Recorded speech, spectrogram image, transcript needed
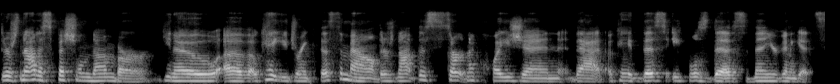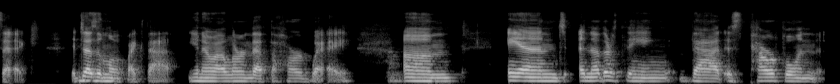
there's not a special number, you know, of okay, you drink this amount. There's not this certain equation that, okay, this equals this, and then you're going to get sick. It doesn't look like that. You know, I learned that the hard way. Um, and another thing that is powerful, and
